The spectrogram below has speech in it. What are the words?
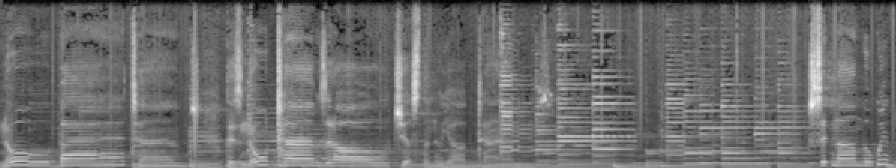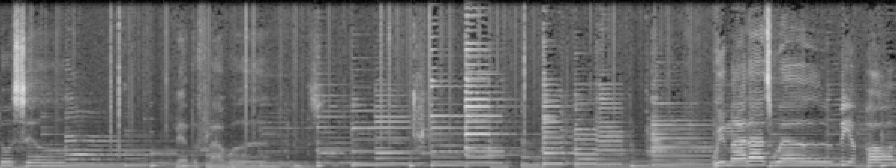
no bad times. There's no times at all, just the New York Times. Sitting on the windowsill near the flowers. We might as well be apart.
